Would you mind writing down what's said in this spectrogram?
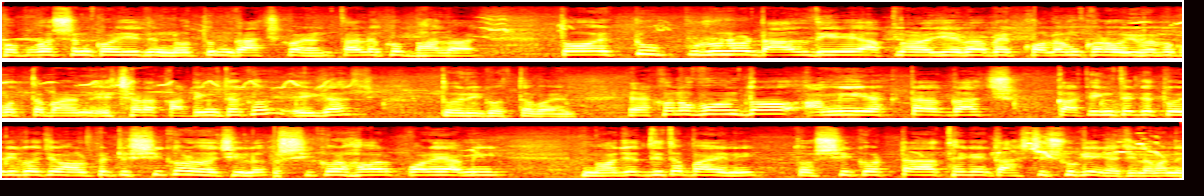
প্রপোকেশন করে যদি নতুন গাছ করেন, তাহলে খুব ভালো হয়। তো একটু পুরনো ডাল দিয়ে আপনারা যেভাবে কলম করে ওইভাবে করতে পারেন, এছাড়া কাটিং থেকেও এই গাছ তৈরি করতে পারেন। এখনও পর্যন্ত আমি একটা গাছ কাটিং থেকে তৈরি করেছি, অল্প একটু শিকড় হয়েছিল। শিকড় হওয়ার পরে আমি নজর দিতে পারিনি। তো শিকড়টা থেকে গাছটি শুকিয়ে গেছিল মানে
